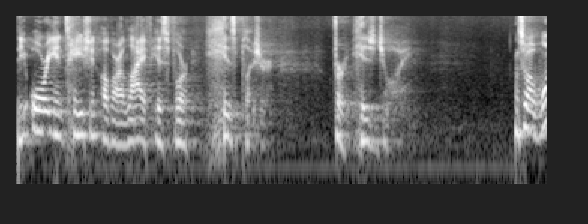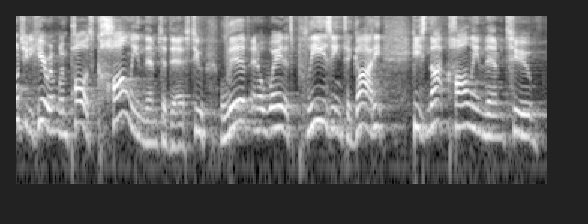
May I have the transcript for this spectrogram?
The orientation of our life is for His pleasure, for His joy. And so I want you to hear when Paul is calling them to this, to live in a way that's pleasing to God, he, he's not calling them to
